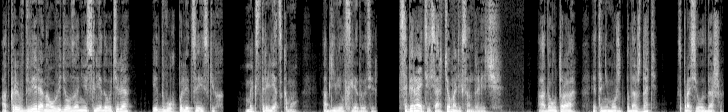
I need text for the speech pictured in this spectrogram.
Открыв дверь, она увидела за ней следователя и двух полицейских. «Мы к Стрелецкому», — объявил следователь. «Собирайтесь, Артем Александрович». «А до утра это не может подождать?» — спросила Даша.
